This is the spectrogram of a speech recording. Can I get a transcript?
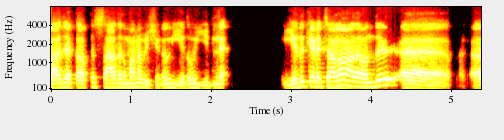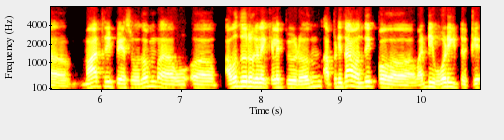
பாஜகவுக்கு சாதகமான விஷயங்கள் எதுவும் இல்லை. எது கிடைச்சாலும் அதை வந்து மாற்றி பேசுவதும் அவதூறுகளை கிளப்பி விடுவதும் அப்படிதான் வந்து இப்போ வண்டி ஓடிக்கிட்டு இருக்கு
